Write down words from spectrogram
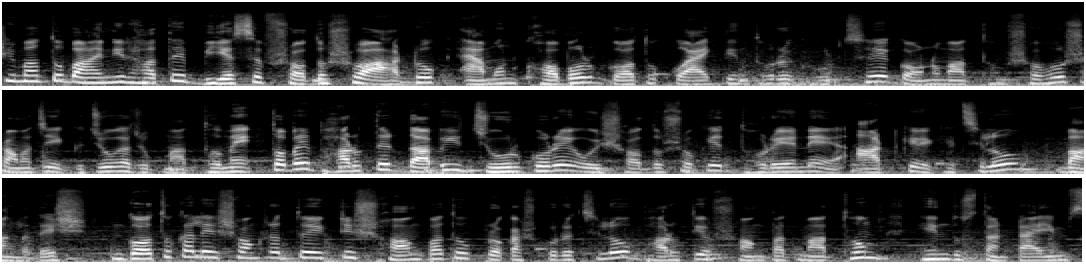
সীমান্ত বাহিনীর হাতে বিএসএফ সদস্য আটক এমন খবর গত কয়েকদিন ধরে ঘুরছে গণমাধ্যম সহ সামাজিক যোগাযোগ মাধ্যমে। তবে ভারতের দাবি জোর করে ওই সদস্যকে ধরে এনে আটকে রেখেছিল বাংলাদেশ। গতকাল এ সংক্রান্ত একটি সংবাদও প্রকাশ করেছিল ভারতীয় সংবাদ মাধ্যম হিন্দুস্তান টাইমস।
